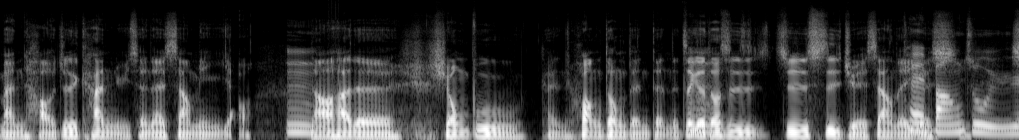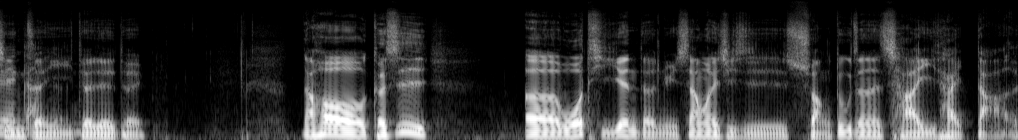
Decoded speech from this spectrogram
蛮好，就是看女生在上面摇，嗯，然后他的胸部很晃动等等的，这个都嗯是就是视觉上的一可以个性帮助愉悦感的。性正义，对对对。然后可是呃，我体验的女上位其实爽度真的差异太大了，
